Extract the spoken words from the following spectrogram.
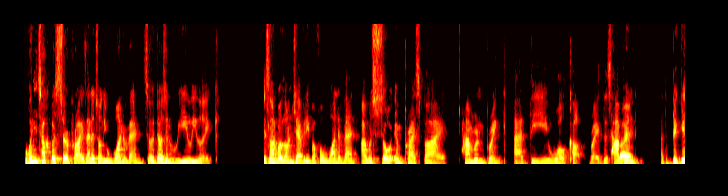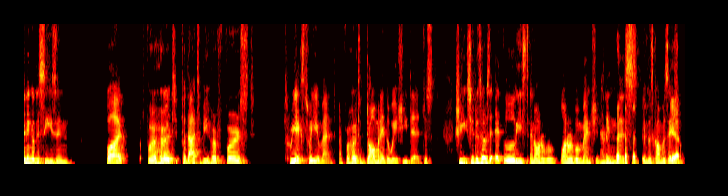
when you talk about surprise, and it's only one event, so it doesn't really like it's not about longevity, but for one event, I was so impressed by Cameron Brink at the World Cup, right? This happened at the beginning of the season, but for her to, for that to be her first 3x3 event and for her to dominate the way she did, just she she deserves at least an honorable honorable mention mm. in this in this conversation. But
